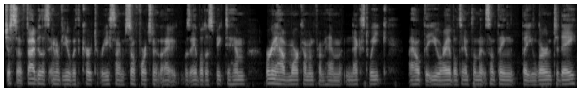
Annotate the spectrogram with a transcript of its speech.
Just a fabulous interview with Curt Rees. I'm so fortunate that I was able to speak to him we're going to have more coming from him next week. I hope that you are able to implement something that you learned today.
